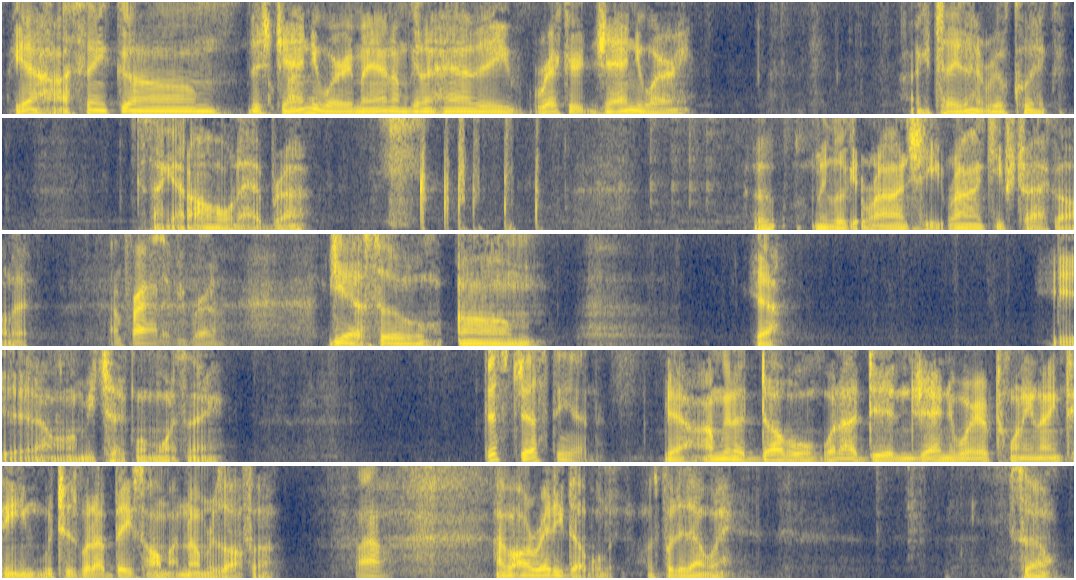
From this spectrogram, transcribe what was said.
yeah, I think um, this January, man, I'm going to have a record January. I can tell you that real quick because I got all that, bruh. Oh, let me look at Ryan's sheet. Ryan keeps track of all that. I'm proud of you, bro. Yeah, so um yeah. Yeah, let me check one more thing. This just in. Yeah, I'm gonna double what I did in January of 2019, which is what I base all my numbers off of. Wow. I've already doubled it. Let's put it that way. So,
